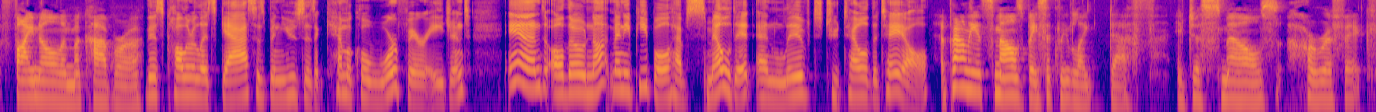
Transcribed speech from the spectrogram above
final and macabre. This colorless gas has been used as a chemical warfare agent, and although not many people have smelled it and lived to tell the tale, apparently it smells basically like death. It just smells horrific.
